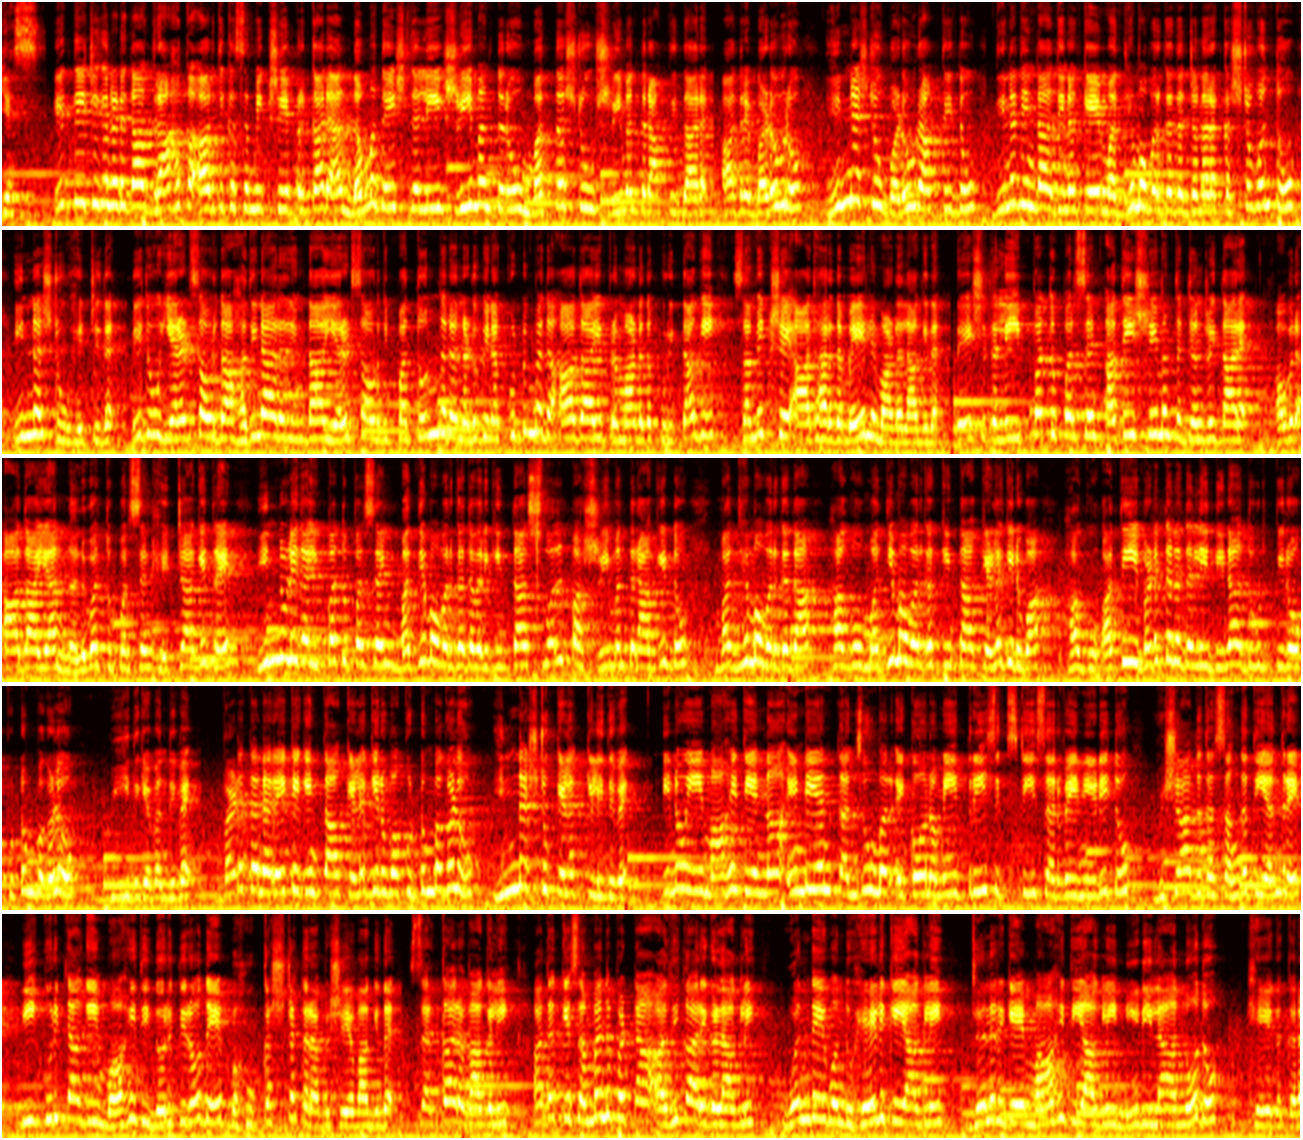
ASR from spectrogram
S ಇತ್ತೀಚೆಗೆ ನಡೆದ ಗ್ರಾಹಕ ಆರ್ಥಿಕ ಸಮೀಕ್ಷೆಯ ಪ್ರಕಾರ ನಮ್ಮ ದೇಶದಲ್ಲಿ ಶ್ರೀಮಂತರು ಮತ್ತಷ್ಟು ಶ್ರೀಮಂತರಾಗ್ತಿದ್ದಾರೆ. ಆದ್ರೆ ಬಡವರು ಇನ್ನಷ್ಟು ಬಡವರಾಗ್ತಿದ್ದು. ದಿನದಿಂದ ದಿನಕ್ಕೆ ಮಧ್ಯಮ ವರ್ಗದ ಜನರ ಕಷ್ಟವಂತೂ ಇನ್ನಷ್ಟು ಹೆಚ್ಚಿದೆ. ಇದು ಎರಡ್ ಸಾವಿರದ ಹದಿನಾರರಿಂದ ಎರಡ್ ಸಾವಿರದ ಇಪ್ಪತ್ತೊಂದರ ನಡುವಿನ ಕುಟುಂಬದ ಆದಾಯ ಪ್ರಮಾಣದ ಕುರಿತಾಗಿ ಸಮೀಕ್ಷೆ ಆಧಾರದ ಮೇಲೆ ಮಾಡಲಾಗಿದೆ. ದೇಶದಲ್ಲಿ ಇಪ್ಪತ್ತು ಪರ್ಸೆಂಟ್ ಅತಿ ಶ್ರೀಮಂತ ಜನರಿದ್ದಾರೆ. ಅವರ ಆದಾಯ ನಲವತ್ತು ಪರ್ಸೆಂಟ್ ಹೆಚ್ಚಾಗಿದ್ರೆ ಇನ್ನುಳಿದ ಇಪ್ಪತ್ತು ಪರ್ಸೆಂಟ್ ಮಧ್ಯಮ ವರ್ಗದವರಿಗಿಂತ ಸ್ವಲ್ಪ ಶ್ರೀಮಂತರಾಗಿದ್ದು ಮಧ್ಯಮ ವರ್ಗದ ಹಾಗೂ ಮಧ್ಯಮ ವರ್ಗಕ್ಕಿಂತ ಕೆಳಗಿರುವ ಹಾಗೂ ಅತಿ ಬಡತನದಲ್ಲಿ ದಿನ ದುಡ್ತಿರೋ ಕುಟುಂಬಗಳು ಬೀದಿಗೆ ಬಂದಿವೆ. ಬಡತನ ರೇಖೆಗಿಂತ ಕೆಳಗಿರುವ ಕುಟುಂಬಗಳು ಇನ್ನಷ್ಟು ಕೆಳಕ್ಕಿಳಿದಿವೆ. ಇನ್ನು ಈ ಮಾಹಿತಿಯನ್ನ Indian consumer economy three sixty survey ನೀಡಿದ್ದು, ವಿಷಾದದ ಸಂಗತಿ ಅಂದ್ರೆ ಈ ಕುರಿತಾಗಿ ಮಾಹಿತಿ ದೊರೆತಿರೋದೇ ಬಹು ಕಷ್ಟಕರ ವಿಷಯವಾಗಿದೆ. ಸರ್ಕಾರವಾಗಲಿ, ಅದಕ್ಕೆ ಸಂಬಂಧಪಟ್ಟ ಅಧಿಕಾರಿಗಳಾಗ್ಲಿ, ಒಂದೇ ಒಂದು ಹೇಳಿಕೆಯಾಗ್ಲಿ, ಜನರಿಗೆ ಮಾಹಿತಿಯಾಗ್ಲಿ ನೀಡಿಲ್ಲ ಅನ್ನೋದು ಖೇದಕರ.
